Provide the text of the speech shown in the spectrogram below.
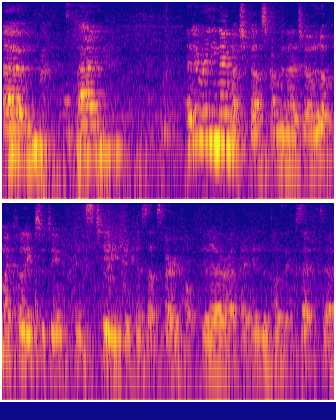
Um, and I didn't really know much about Scrum and Agile. A lot of my colleagues were doing Prince 2 because that's very popular uh, in the public sector.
